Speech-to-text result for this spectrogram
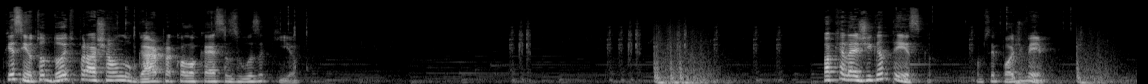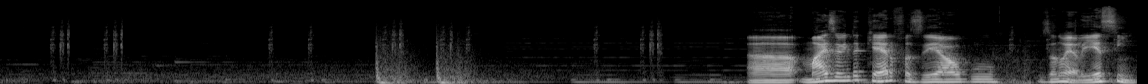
Porque assim, eu tô doido para achar um lugar para colocar essas ruas aqui, ó. Só que ela é gigantesca, como você pode ver. Uh, mas eu ainda quero fazer algo usando ela. E assim,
